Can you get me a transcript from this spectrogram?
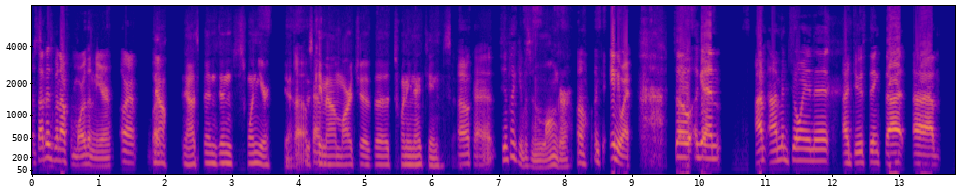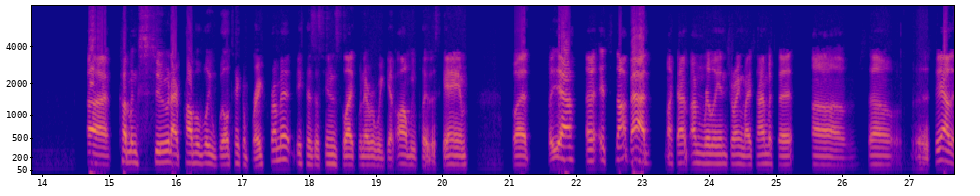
I thought it's been out for more than a year. All right. But... No, no, it's been in just one year. Yeah, oh, okay. this came out in March of uh, 2019. So. Okay, it seems like it was even longer. Oh, okay. Anyway, so again, I'm I'm enjoying it. I do think that um, uh, coming soon, I probably will take a break from it because it seems like whenever we get on, we play this game. But but yeah, uh, it's not bad. Like I, am really enjoying my time with it. Um, so, uh, so yeah,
